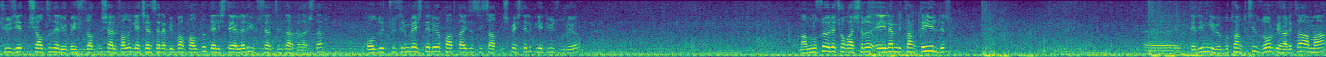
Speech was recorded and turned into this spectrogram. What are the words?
276 deliyor. 560 alfalı. Geçen sene bir buff aldı. Deliş değerleri yükseltildi arkadaşlar. Gold'u 325 deliyor. Patlayıcısı ise 65 delip 700 vuruyor. Namlusu öyle çok aşırı eğilen bir tank değildir. Ee, dediğim gibi bu tank için zor bir harita ama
